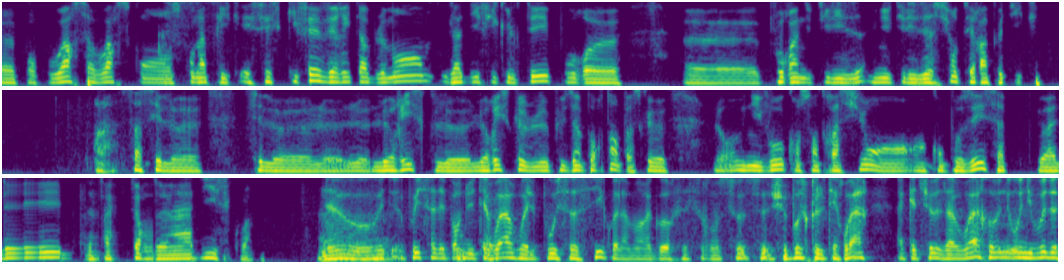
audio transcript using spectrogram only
euh, pour pouvoir savoir ce qu'on applique. Et c'est ce qui fait véritablement la difficulté pour euh, pour un utilisa une utilisation thérapeutique. Voilà, ça c'est le c'est le, le, risque le, risque le plus important parce que au niveau concentration en, en composé, ça peut aller d'un facteur de 1 à 10 quoi. Non, oui, ça dépend du terroir où elle pousse aussi, quoi, la mandragore. Je suppose que le terroir a quelque chose à voir au, niveau de,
